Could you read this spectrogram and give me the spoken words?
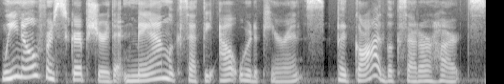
We know from Scripture that man looks at the outward appearance, but God looks at our hearts.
